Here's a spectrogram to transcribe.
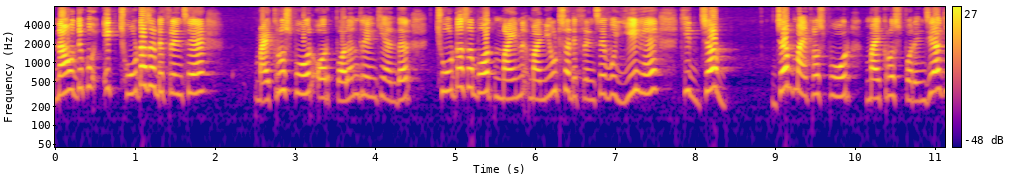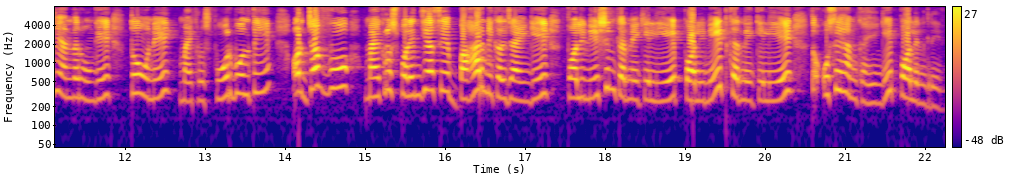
now देखो, एक छोटा सा डिफरेंस है माइक्रोस्पोर और पॉलन ग्रेन के अंदर. छोटा सा बहुत माइन माइन्यूट सा डिफरेंस है, वो ये है कि जब जब माइक्रोस्पोर माइक्रोस्पोरेंजिया के अंदर होंगे तो उन्हें माइक्रोस्पोर बोलते हैं। और जब वो माइक्रोस्पोरेंजिया से बाहर निकल जाएँगे पॉलिनेशन करने के लिए पॉलिनेट करने के लिए तो उसे हम कहेंगे पॉलन ग्रेन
